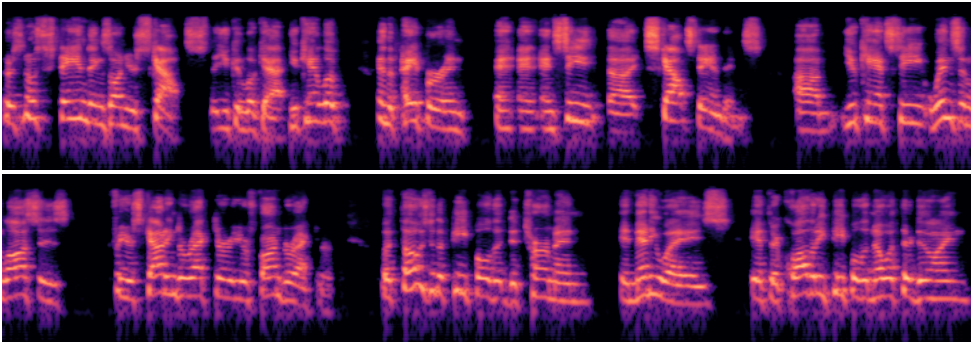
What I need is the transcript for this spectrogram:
there's no standings on your scouts that you can look at. You can't look in the paper and and and, and see uh, scout standings. Um, you can't see wins and losses for your scouting director or your farm director. But those are the people that determine, in many ways, if they're quality people that know what they're doing.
